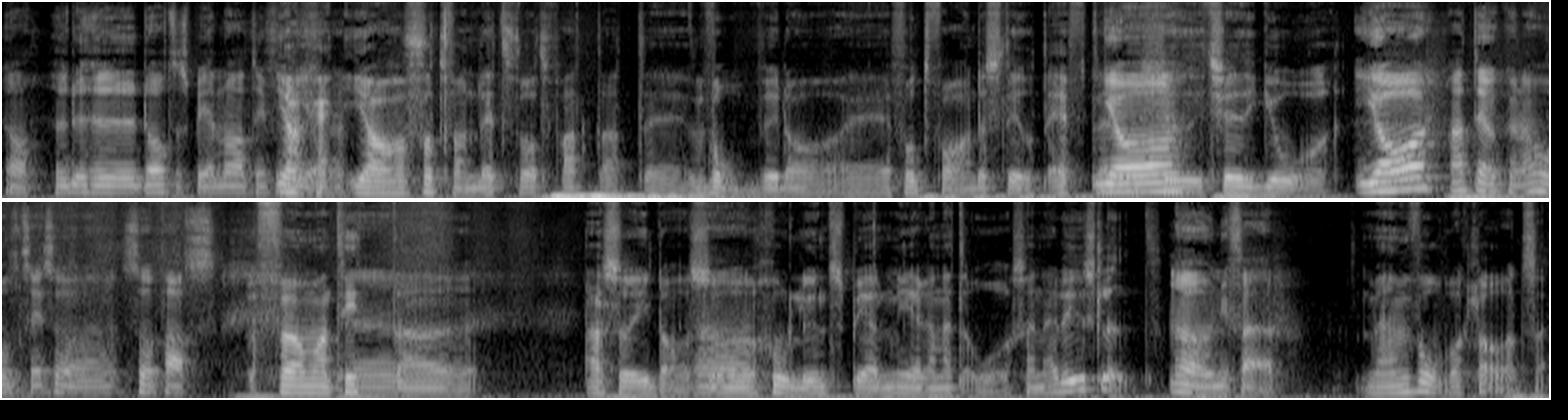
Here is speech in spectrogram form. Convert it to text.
ja, hur, hur datorspelen och allting Jag, fungerar. kan, jag har fortfarande lite svårt att fatta att eh, WoW idag är fortfarande stort efter Ja. 20, 20 år. Ja, att det har kunnat hålla sig så, så pass. För om man tittar Alltså idag så Ja. håller ju inte spel mer än ett år. Sen är det ju slut. Ja, ungefär. Men WoW har klarat sig.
